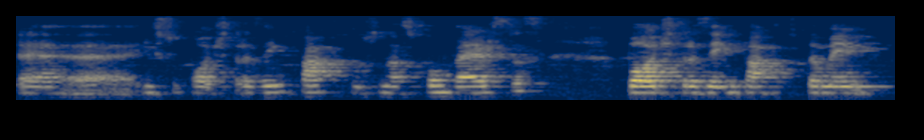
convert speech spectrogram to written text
é, isso pode trazer impactos nas conversas, pode trazer impacto também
